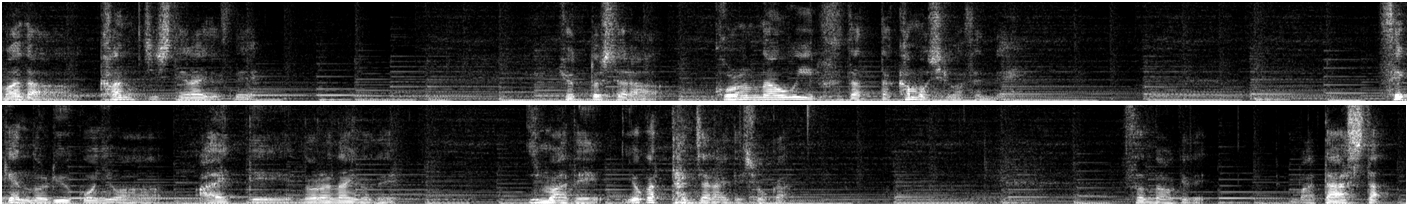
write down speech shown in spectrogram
まだ完治してないですね。ひょっとしたらコロナウイルスだったかもしれませんね。世間の流行にはあえて乗らないので。今で良かったんじゃないでしょうか。そんなわけでまた明日。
